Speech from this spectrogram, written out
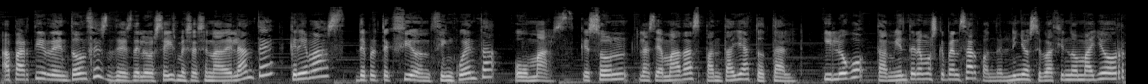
A partir de entonces, desde los seis meses en adelante, cremas de protección 50 o más, que son las llamadas pantalla total. Y luego también tenemos que pensar cuando el niño se va haciendo mayor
